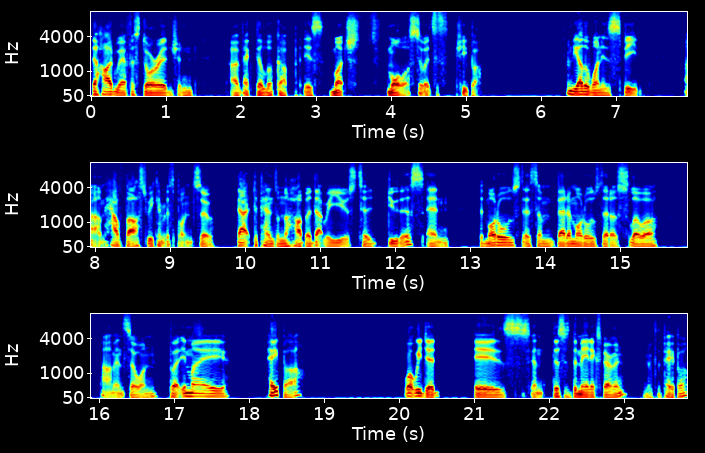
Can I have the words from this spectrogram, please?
the hardware for storage and uh, vector lookup is much smaller, so it's cheaper. And the other one is speed, um, how fast we can respond. So that depends on the harbor that we use to do this. And the models, there's some better models that are slower, um, and so on. But in my paper, what we did is, and this is the main experiment of the paper,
